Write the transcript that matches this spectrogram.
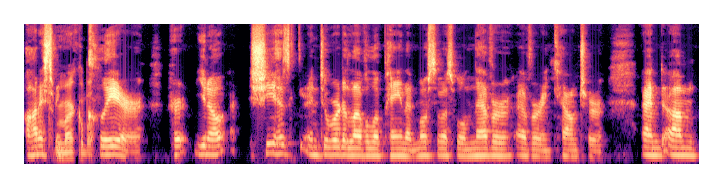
honest, remarkable, clear. Her, you know, she has endured a level of pain that most of us will never ever encounter, and um,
